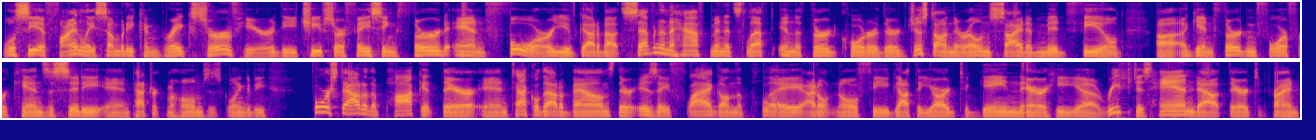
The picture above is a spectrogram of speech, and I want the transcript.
We'll see if finally somebody can break serve here. The Chiefs are facing third and four. You've got about seven and a half minutes left in the third quarter. They're just on their own side of midfield. Uh, again, third and four for Kansas City, and Patrick Mahomes is going to be forced out of the pocket there and tackled out of bounds. There is a flag on the play. I don't know if he got the yard to gain there. He uh, reached his hand out there to try and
